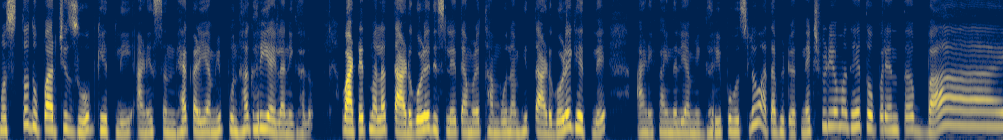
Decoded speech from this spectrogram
मस्त दुपारची झोप घेतली आणि संध्याकाळी आम्ही पुन्हा घरी यायला निघालो. वाटेत मला ताडगोळे दिसले त्यामुळे थांबून आम्ही ताडगोळे घेतले आणि फायनली आम्ही घरी पोहोचलो. आता भेटूयात नेक्स्ट व्हिडिओमध्ये. तोपर्यंत बाय.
